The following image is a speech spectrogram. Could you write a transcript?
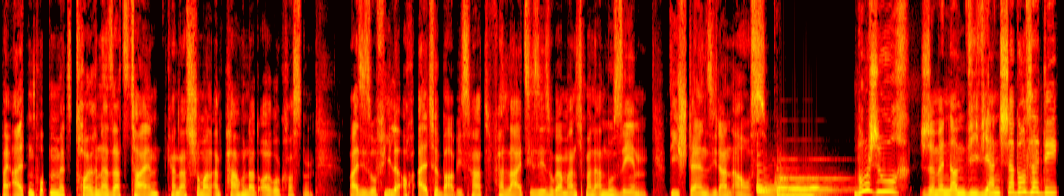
Bei alten Puppen mit teuren Ersatzteilen kann das schon mal ein paar hundert Euro kosten. Weil sie so viele, auch alte Barbies hat, verleiht sie sie sogar manchmal an Museen. Die stellen sie dann aus. Bonjour, je me nomme Viviane Chabanzadeh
